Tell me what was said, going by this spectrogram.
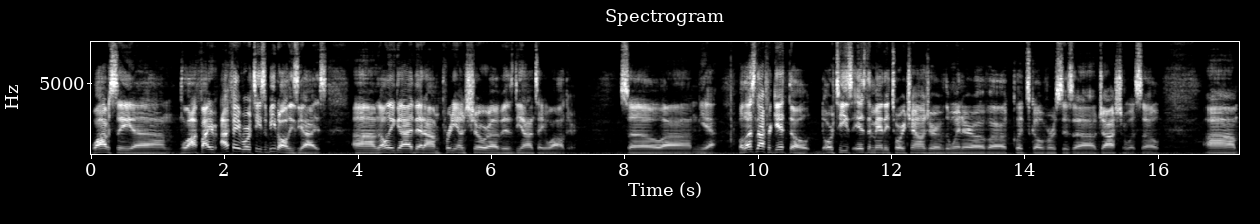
well, obviously, um, well, I, I favor Ortiz to beat all these guys. Um, the only guy that I'm pretty unsure of is Deontay Wilder. So um, yeah, but let's not forget though, Ortiz is the mandatory challenger of the winner of uh, Klitschko versus uh, Joshua. So, um,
